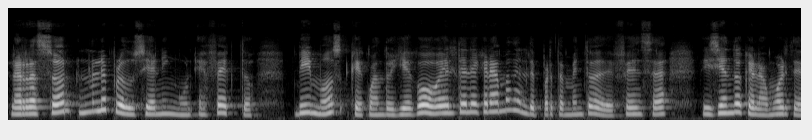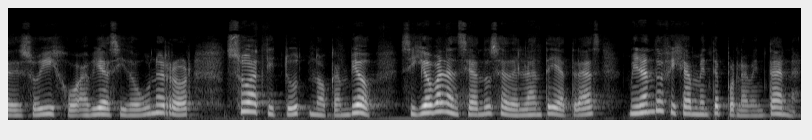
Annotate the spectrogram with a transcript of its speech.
La razón no le producía ningún efecto. Vimos que cuando llegó el telegrama del Departamento de Defensa diciendo que la muerte de su hijo había sido un error, su actitud no cambió. Siguió balanceándose adelante y atrás, mirando fijamente por la ventana.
